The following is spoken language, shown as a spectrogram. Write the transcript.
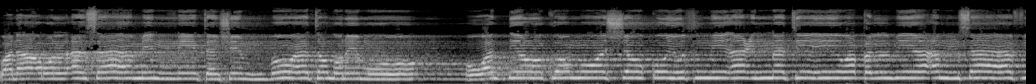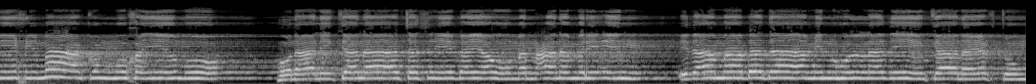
ونار الأسى مني تشب وتضرم. أودعكم والشوق يثني أعنتي وقلبي أمسى في حماكم مخيم. هنالك لا تثريب يوما على امرئ إذا ما بدا منه الذي كان يكتم.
